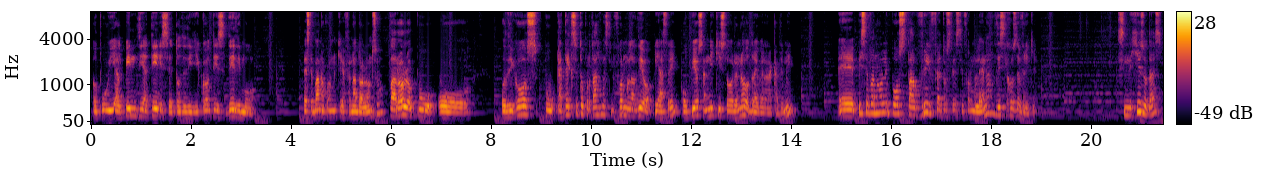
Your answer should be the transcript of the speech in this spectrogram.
όπου η Alpine διατήρησε το διδυγικό της δίδυμο Esteban Ocon και Fernando Alonso, παρόλο που ο οδηγός που κατέξε το πρωτάθλημα στην Φόρμουλα 2, Piastri, ο οποίος ανήκει στο Renault Driver Academy, ε, πίστευαν όλοι πως θα βρει φέτος θέση στη Φόρμουλα 1, δυστυχώς δεν βρήκε. Συνεχίζοντας,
